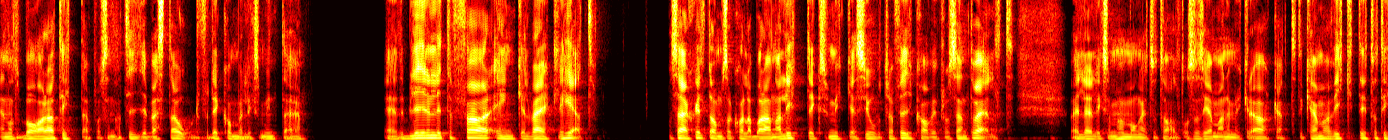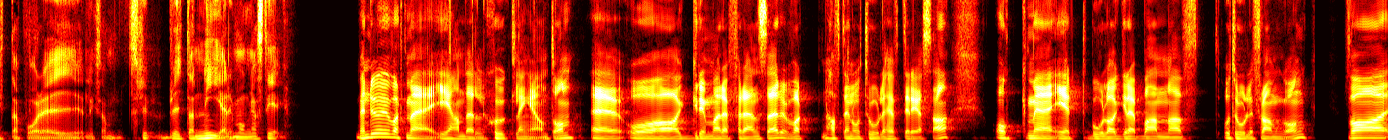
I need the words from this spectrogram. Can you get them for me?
än att bara titta på sina tio bästa ord. För det kommer liksom inte... Eh, det blir en lite för enkel verklighet. Särskilt de som kollar bara Analytics, hur mycket SEO-trafik har vi procentuellt? Eller liksom hur många totalt? Och så ser man hur mycket det har ökat. Det kan vara viktigt att titta på det i, liksom, bryta ner i många steg. Men du har ju varit med i handel sjukt länge Anton eh, och har grymma referenser, haft en otroligt häftig resa. Och med ert bolag Grebban haft otrolig framgång. Vad,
